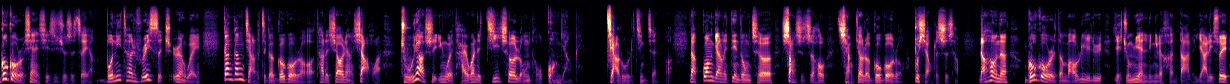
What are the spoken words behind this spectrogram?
Google 现在其实就是这样。Bonita Research 认为，刚刚讲的这个 Google 哦，它的销量下滑，主要是因为台湾的机车龙头光阳加入了竞争啊。那光阳的电动车上市之后，抢掉了 Google 不小的市场，然后呢，Google 的毛利率也就面临了很大的压力。所以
